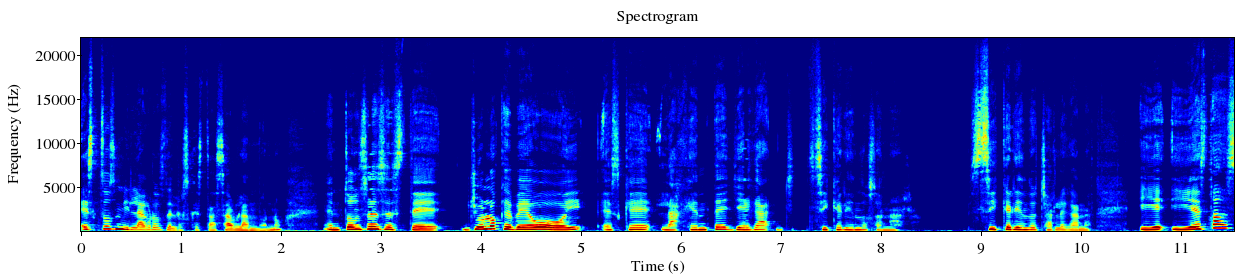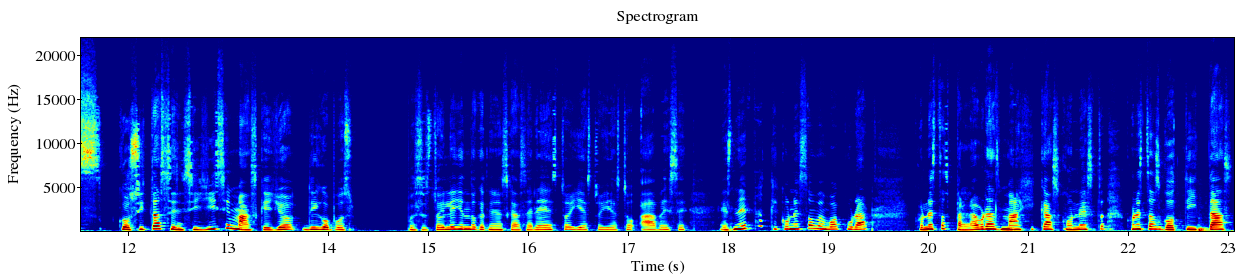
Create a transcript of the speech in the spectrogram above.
estos milagros de los que estás hablando, ¿no? Entonces, este, yo lo que veo hoy es que la gente llega sí queriendo sanar, sí queriendo echarle ganas. Y, y estas cositas sencillísimas que yo digo, pues, pues estoy leyendo que tienes que hacer esto y esto y esto, a veces. Es neta que con esto me voy a curar, con estas palabras mágicas, con esto, con estas gotitas.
